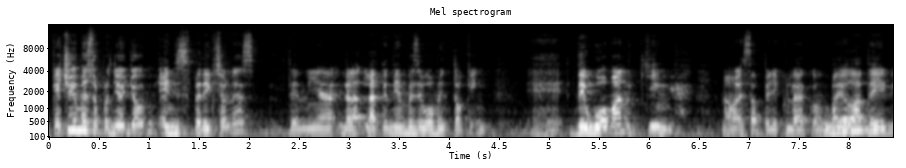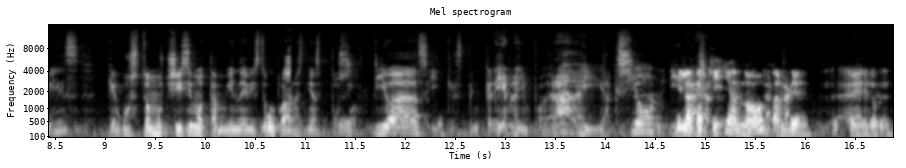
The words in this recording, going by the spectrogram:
que de hecho yo me sorprendió, yo en mis predicciones tenía, la, tenía en vez de Woman Talking, eh, The Woman King, ¿no? Esta película con Viola mm. Davis, que gustó muchísimo. También he visto las niñas positivas y que está increíble y empoderada y acción. Y, la, taquilla, ¿no? También. Eh,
